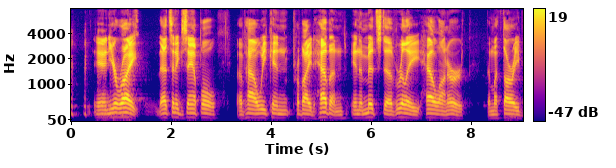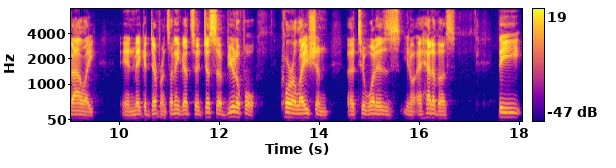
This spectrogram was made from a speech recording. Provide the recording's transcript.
and you're right. That's an example of how we can provide heaven in the midst of really hell on earth, the Mathare Valley, and make a difference. I think that's a, just a beautiful correlation uh, to what is you know ahead of us. The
